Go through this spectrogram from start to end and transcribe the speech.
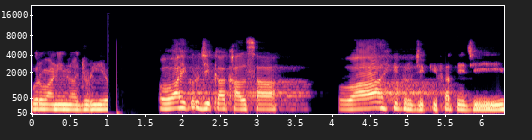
ਗੁਰਬਾਣੀ ਨਾਲ ਜੁੜੀਏ। ਵਾਹਿਗੁਰੂ ਜੀ ਕਾ ਖਾਲਸਾ, ਵਾਹਿਗੁਰੂ ਜੀ ਕੀ ਫਤਿਹ ਜੀ।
